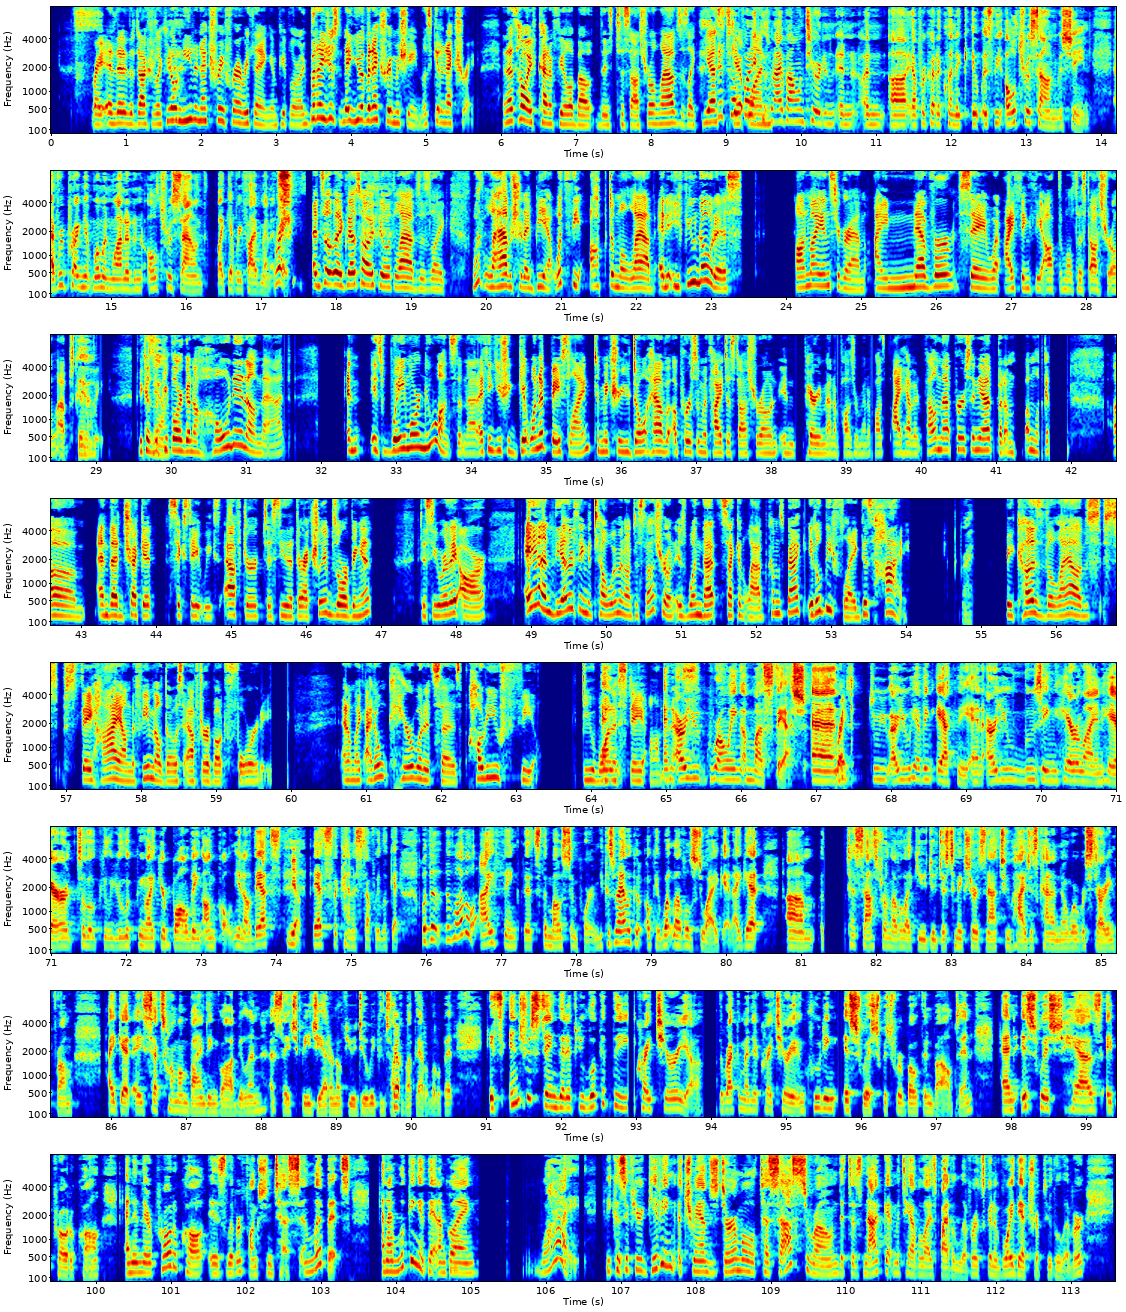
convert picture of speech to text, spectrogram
right? And then the doctor's like, you don't need an X-ray for everything, and people are like, but I just you have an X-ray machine, let's get an X-ray, and that's how I kind of feel about these testosterone labs. Is like, yes, it's so get funny because when I volunteered in in, in uh, Africa clinic, it was the ultrasound machine. Every pregnant woman wanted an ultrasound like every five minutes, right? And so like that's how I feel with labs. Is like, what lab should I be at? What's the optimal lab? And if you notice, on my Instagram, I never say what I think the optimal testosterone lab's going to yeah. be because yeah. the people are going to hone in on that. And it's way more nuanced than that. I think you should get one at baseline to make sure you don't have a person with high testosterone in perimenopause or menopause. I haven't found that person yet, but I'm I'm looking. Um, and then check it six to eight weeks after to see that they're actually absorbing it, to see where they are. And the other thing to tell women on testosterone is when that second lab comes back, it'll be flagged as high. Because the labs stay high on the female dose after about 40. And I'm like, I don't care what it says. How do you feel? Do you want to stay on? And this? are you growing a mustache? And right. do you are you having acne? And are you losing hairline hair so look you're looking like your balding uncle? You know, that's yep. that's the kind of stuff we look at. But the, the level I think that's the most important because when I look at okay, what levels do I get? I get um, a testosterone level like you do just to make sure it's not too high, just kind of know where we're starting from. I get a sex hormone binding globulin, SHBG. I don't know if you do. We can talk yep. about that a little bit. It's interesting that if you look at the criteria, the recommended criteria, including ISSWSH, which we're both involved in, and ISSWSH has a protocol, and in their protocol is liver function tests and lipids. And I'm looking at that and I'm hmm. going, why? Because if you're giving a transdermal testosterone that does not get metabolized by the liver, it's going to avoid that trip through the liver.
